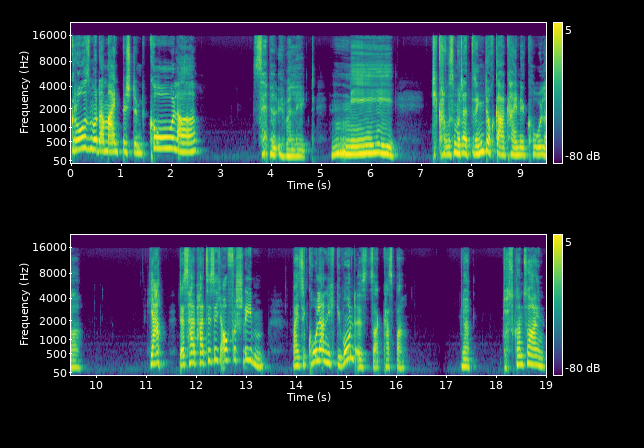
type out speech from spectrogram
Großmutter meint bestimmt Cola. Seppel überlegt. Nee, die Großmutter trinkt doch gar keine Cola. Ja, deshalb hat sie sich auch verschrieben, weil sie Cola nicht gewohnt ist, sagt Kaspar. Ja, das kann sein.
